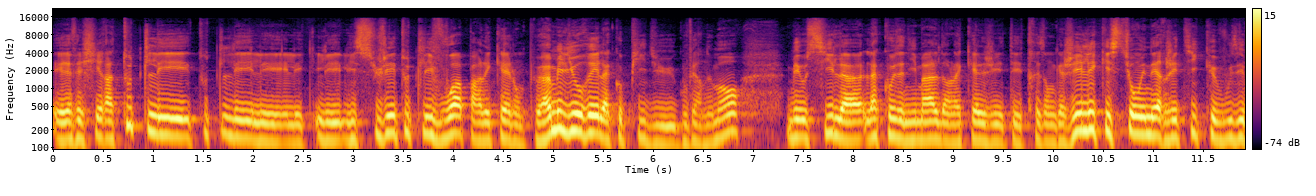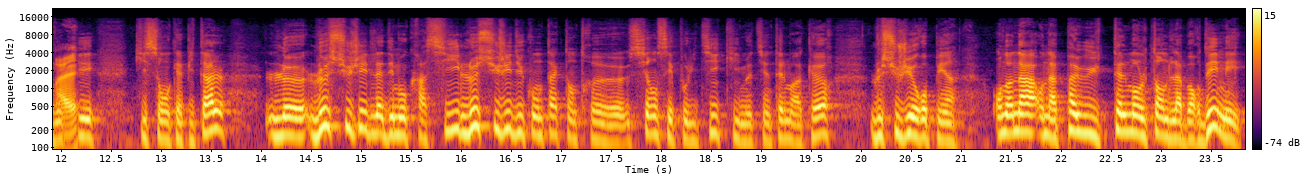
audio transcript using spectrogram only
et réfléchir à toutes les, toutes les, les- les- sujets, toutes les voies par lesquelles on peut améliorer la copie du gouvernement, mais aussi la, la cause animale dans laquelle j'ai été très engagé, les questions énergétiques que vous évoquiez qui sont capitales, le, le sujet de la démocratie, le sujet du contact entre science et politique qui me tient tellement à cœur, le sujet européen. On en a, on n'a pas eu tellement le temps de l'aborder, mais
